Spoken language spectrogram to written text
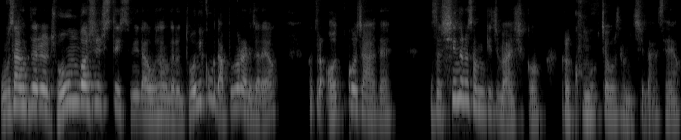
우상들을 좋은 것일 수도 있습니다. 우상들은 돈이 꼭 나쁜 건 아니잖아요. 그것들을 얻고자 하되 그래서 신으로 섬기지 마시고 그걸 궁극적으로 삼지 마세요.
